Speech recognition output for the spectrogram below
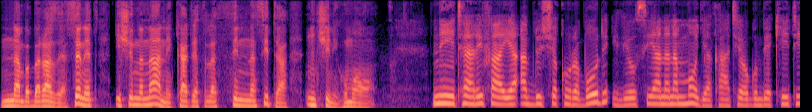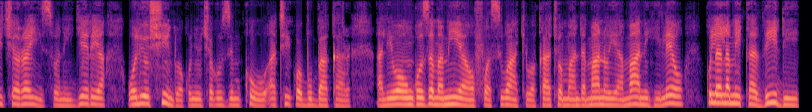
na mabaraza ya Senate 28 kati ya 36 nchini humo. Ni taarifa ya Abdu Shakur Abud iliyohusiana na mmoja kati ya wagombea kiti cha rais wa Nigeria walioshindwa kwenye uchaguzi mkuu, Atiku Abubakar, aliyewaongoza mamia ya wafuasi wake wakati wa maandamano ya amani hii leo kulalamika dhidi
